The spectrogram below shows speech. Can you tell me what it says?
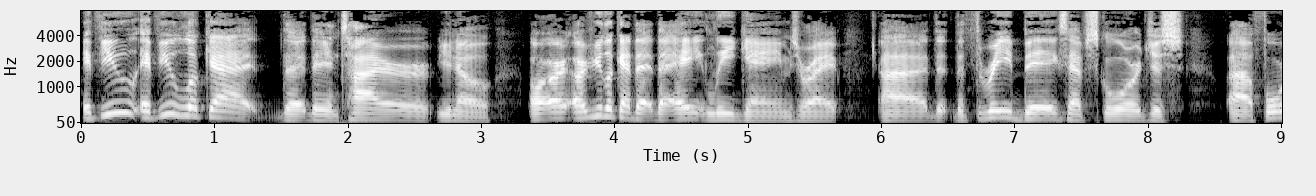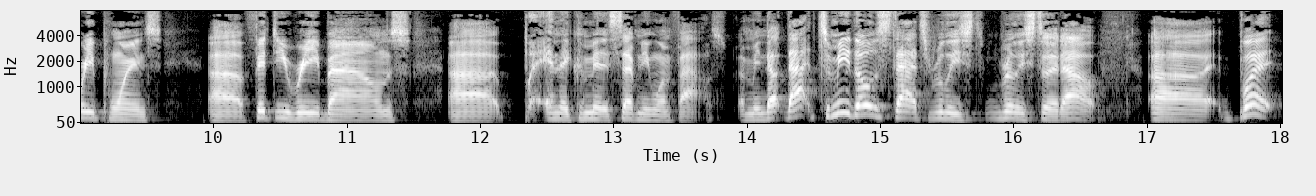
if you if you look at the the entire, you know, or, or if you look at the, the eight league games, right? Uh, the the three bigs have scored just uh, 40 points, uh, 50 rebounds, uh, but and they committed 71 fouls. I mean, that, that to me those stats really really stood out. Uh, but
